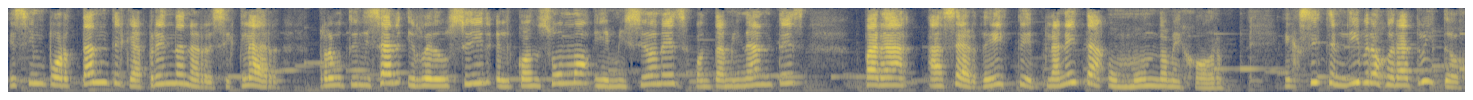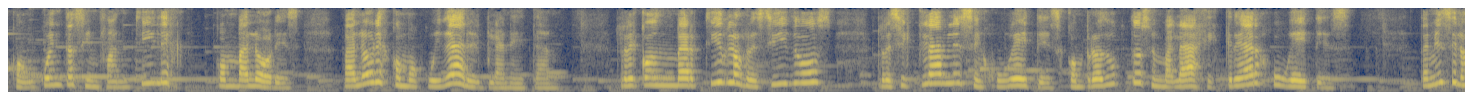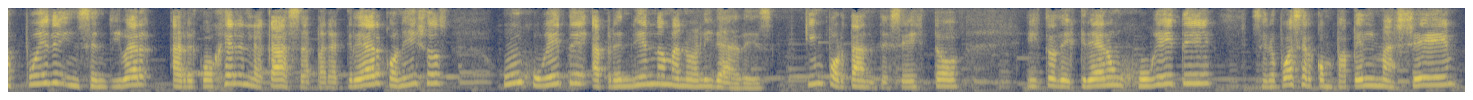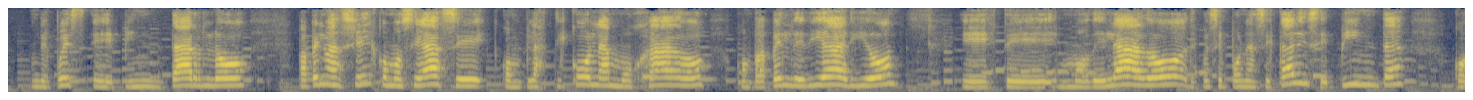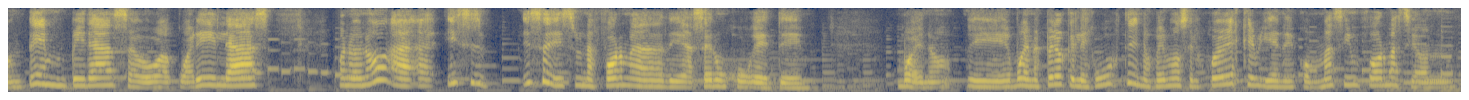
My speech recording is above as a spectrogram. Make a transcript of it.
Es importante que aprendan a reciclar, reutilizar y reducir el consumo y emisiones contaminantes para hacer de este planeta un mundo mejor. Existen libros gratuitos con cuentas infantiles con valores, valores como cuidar el planeta, reconvertir los residuos reciclables en juguetes, con productos embalajes, crear juguetes. También se los puede incentivar a recoger en la casa para crear con ellos un juguete aprendiendo manualidades. Qué importante es esto, esto de crear un juguete se lo puede hacer con papel maché, después eh, pintarlo. Papel maché como se hace con plasticola mojado, con papel de diario, este, modelado, después se pone a secar y se pinta con témperas o acuarelas. Bueno, ¿no? esa es una forma de hacer un juguete. Bueno, eh, bueno, espero que les guste y nos vemos el jueves que viene con más información.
